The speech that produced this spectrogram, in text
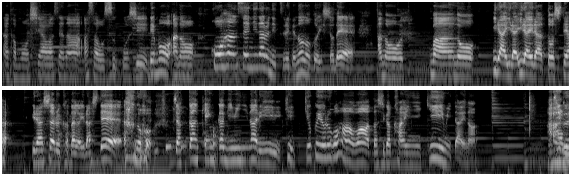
なんかもう幸せな朝を過ごしでもあの後半戦になるにつれてののと一緒であのまああのイライライライラとしていらっしゃる方がいらしてあの若干喧嘩気味になり結局夜ご飯は私が買いに行きみたいな。あ自分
